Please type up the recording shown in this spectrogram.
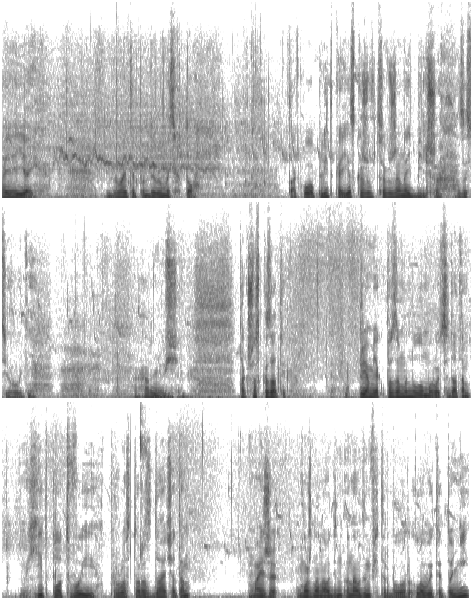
ай-яй-яй. Давайте подивимось хто. Так, о, плітка, я скажу, це вже найбільша за сьогодні. Гарнюща. Так, що сказати? Прям як позаминулому році, да, там хід плотви, просто роздача, там майже можна на один, на один фітер було ловити, то ні,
